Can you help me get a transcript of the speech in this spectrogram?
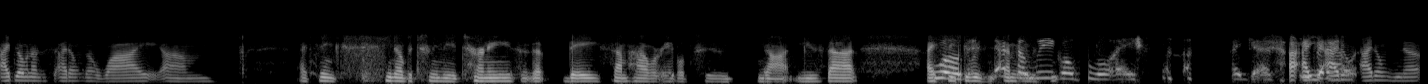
I don't understand. I don't know why. Um, I think you know between the attorneys and that they somehow were able to not use that. I well, think it was. that's I mean, a legal ploy. I guess. I, I, I don't I don't know.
